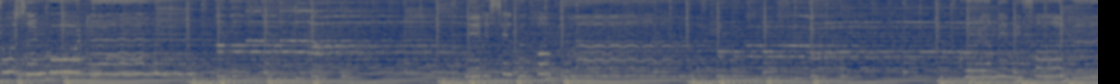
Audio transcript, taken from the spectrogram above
Rosengården med dess silverpopplar går jag med min fader.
